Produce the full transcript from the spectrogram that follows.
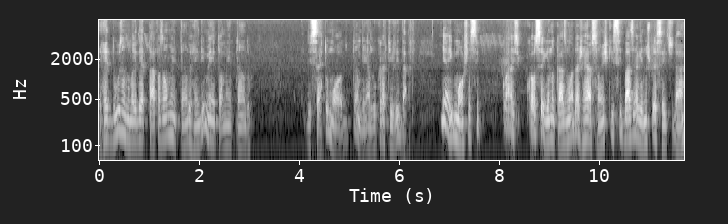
reduzam o número de etapas, aumentando o rendimento, aumentando, de certo modo, também a lucratividade. E aí mostra-se qual seria, no caso, uma das reações que se basearia nos preceitos da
